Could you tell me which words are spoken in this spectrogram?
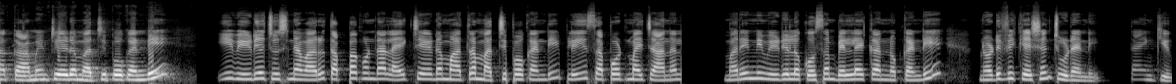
నాకు కామెంట్ చేయడం మర్చిపోకండి. ఈ వీడియో చూసిన వారు తప్పకుండా లైక్ చేయడం మాత్రం మర్చిపోకండి. ప్లీజ్ సపోర్ట్ మై ఛానల్ మరిన్ని వీడియోల కోసం బెల్ ఐకాన్ నొక్కండి. నోటిఫికేషన్ చూడండి. Thank you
